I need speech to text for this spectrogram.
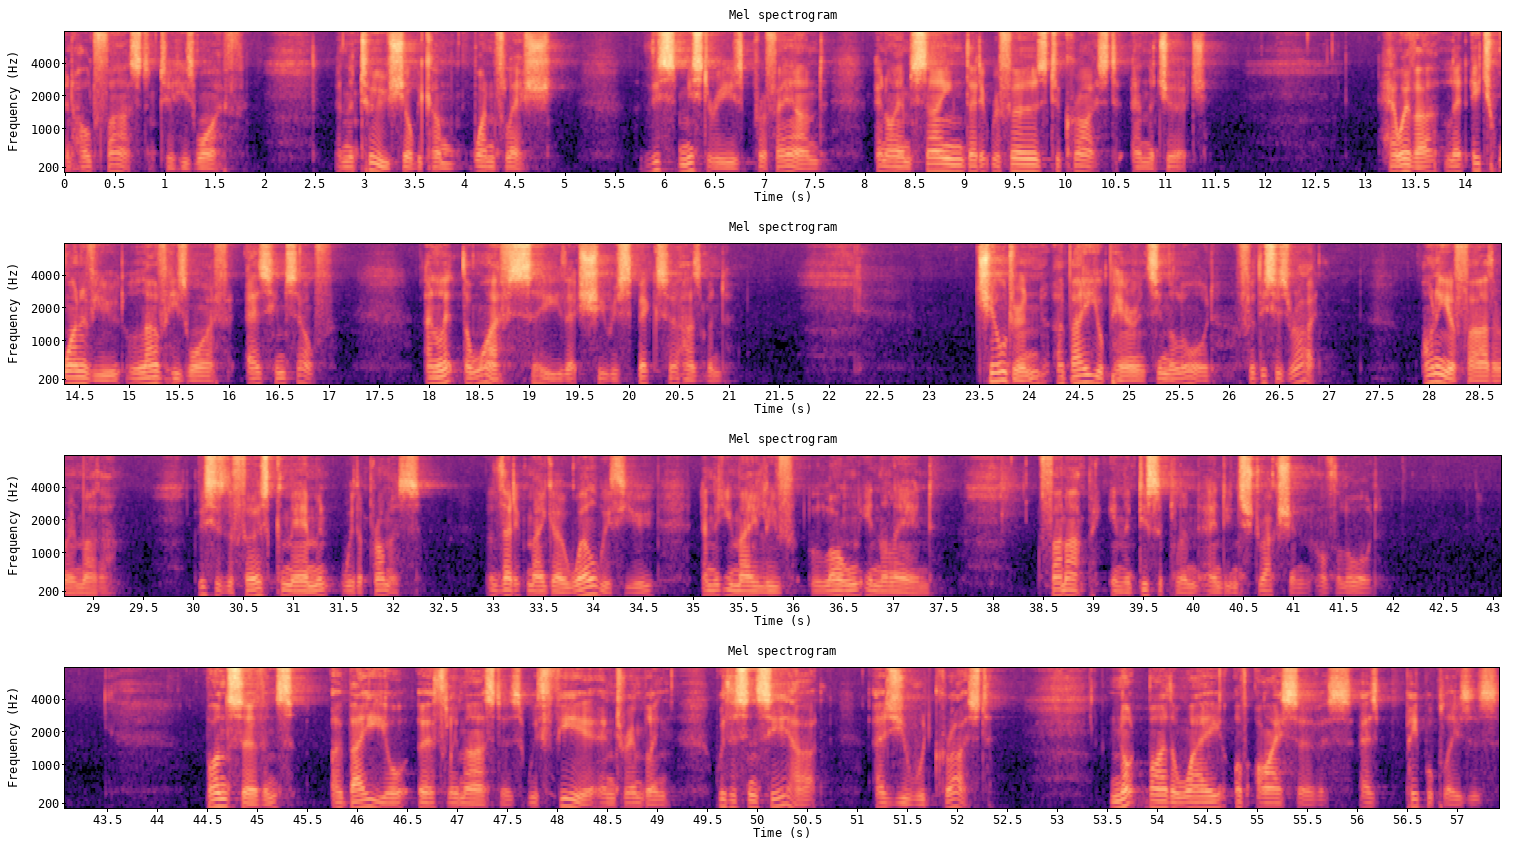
and hold fast to his wife, and the two shall become one flesh. This mystery is profound, and I am saying that it refers to Christ and the church. However, let each one of you love his wife as himself and let the wife see that she respects her husband. Children, obey your parents in the Lord, for this is right. Honour your father and mother. This is the first commandment with a promise, that it may go well with you and that you may live long in the land. Farm up in the discipline and instruction of the Lord. Bondservants, Obey your earthly masters with fear and trembling, with a sincere heart, as you would Christ. Not by the way of eye service, as people pleasers,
